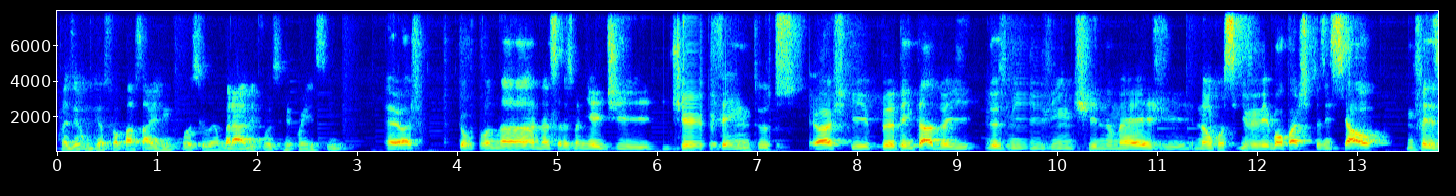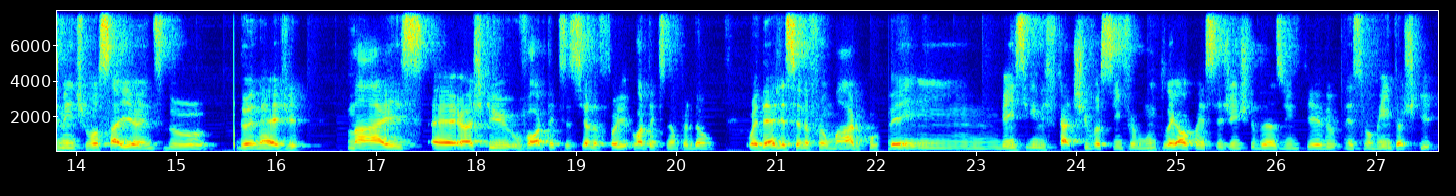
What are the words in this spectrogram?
fazer com que a sua passagem fosse lembrada e fosse reconhecida. É, eu acho que eu vou na, nessa mesma linha de, de eventos. Eu acho que por eu ter tentado aí em 2020 no MEG, não consegui viver boa parte presencial. Infelizmente vou sair antes do, do Enege, mas é, eu acho que o Vortex esse ano foi... Vortex não, perdão. O EDL esse ano foi um marco bem, bem significativo, assim, foi muito legal conhecer gente do Brasil inteiro nesse momento, acho que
